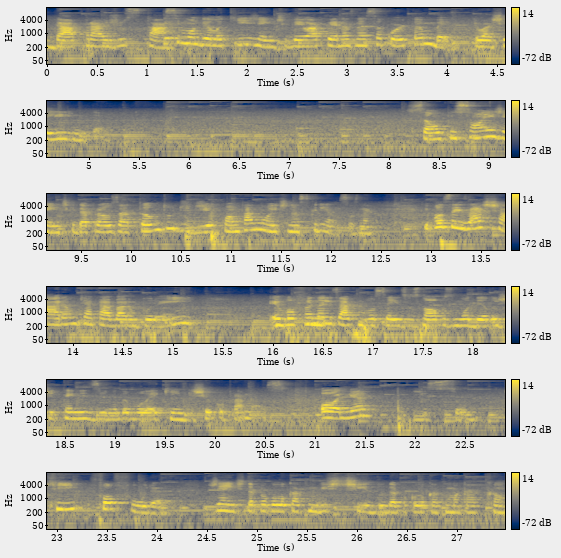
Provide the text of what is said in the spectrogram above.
dá pra ajustar. Esse modelo aqui, gente, veio apenas nessa cor também. Eu achei linda. São opções, gente, que dá pra usar tanto de dia quanto à noite nas crianças, né? E vocês acharam que acabaram por aí? Eu vou finalizar com vocês os novos modelos de tênisinho da molequinha que chegou pra nós. Olha isso, que fofura. Gente, dá pra colocar com vestido, dá pra colocar com macacão.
